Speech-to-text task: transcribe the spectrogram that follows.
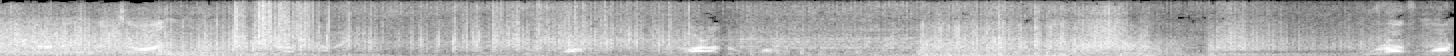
ये वाला मेरा चाँद पूरा अपना भाई धुआँ, काला धुआँ पूरा आसमान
